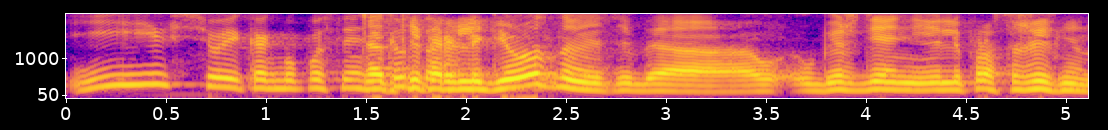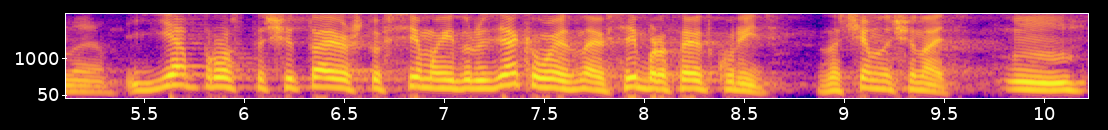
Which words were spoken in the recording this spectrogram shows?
и все, и как бы после Это института... какие-то религиозные у тебя убеждения или просто жизненные? Я просто считаю, что все мои друзья, кого я знаю, все бросают курить. Зачем начинать? М,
